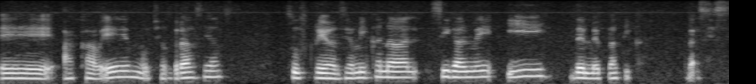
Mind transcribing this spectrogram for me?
Eh, acabé, muchas gracias. Suscríbanse a mi canal, síganme y denme plática. Gracias.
